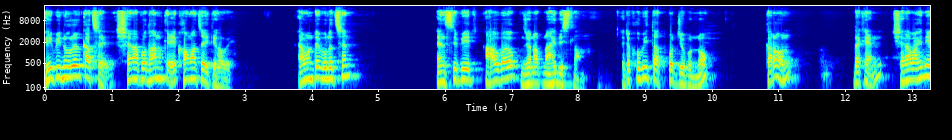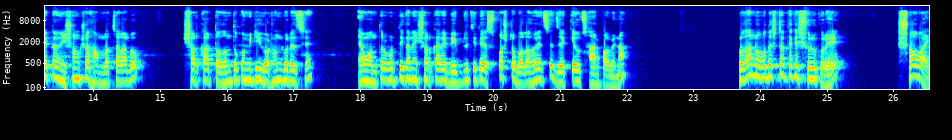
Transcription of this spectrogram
ভিপি নূরের কাছে সেনাপ্রধানকে ক্ষমা চাইতে হবে। এমনটাই বলেছেন এনসিপির আহ্বায়ক জনাব নাহিদ ইসলাম। এটা খুবই তাৎপর্যপূর্ণ। কারণ দেখেন, সেনাবাহিনী একটা নৃশংস হামলা চালালো, সরকার তদন্ত কমিটি গঠন করেছে, এবং অন্তর্বর্তীকালীন সরকারের বিবৃতিতে স্পষ্ট বলা হয়েছে যে কেউ ছাড় পাবে না। প্রধান উপদেষ্টা থেকে শুরু করে সবাই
